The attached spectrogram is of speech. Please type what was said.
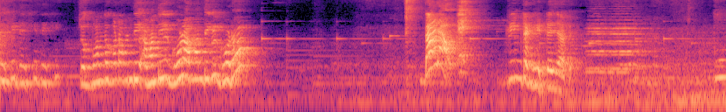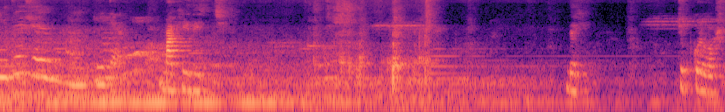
দেখি দেখি দেখি। চোখ বন্ধ করো, আমার দিকে আমার দিকে ঘোরো, আমার দিকে ঘোরো। ক্রিমটা ঘেটে যাবে। মাখিয়ে দিচ্ছি। দেখি চুপ করে বসো।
